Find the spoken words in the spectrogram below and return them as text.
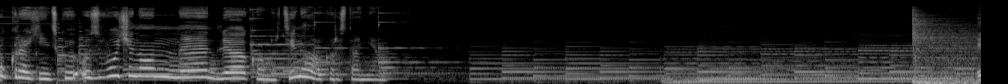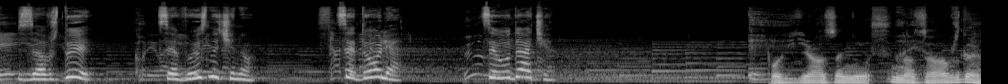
Українською озвучено не для комерційного використання. Завжди. Це визначено. Це доля. Це удача. Пов'язані назавжди.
